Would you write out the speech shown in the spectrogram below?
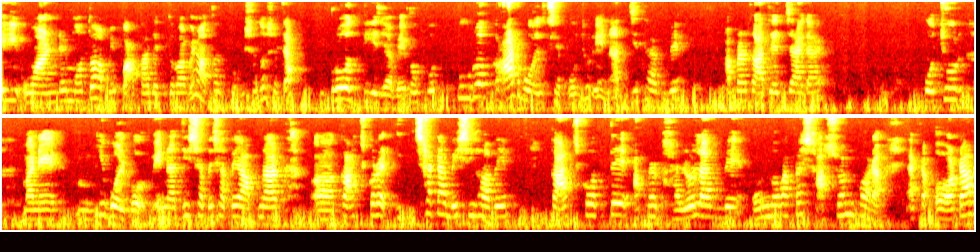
এই ওয়ান্ডের মতো আপনি পাতা দেখতে পাবেন, অর্থাৎ ভবিষ্যতে সেটা গ্রোথ দিয়ে যাবে এবং পুরো কার্ড বলছে, প্রচুর এনার্জি থাকবে আপনার কাজের জায়গায়। প্রচুর মানে কি বলব এনার্জির সাথে সাথে আপনার কাজ করার ইচ্ছাটা বেশি হবে। কাজ করতে আপনার ভালো লাগবে, অন্য একটা শাসন করা, একটা অর্ডার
